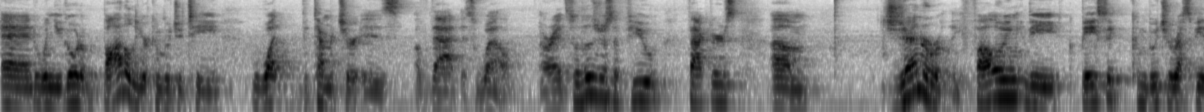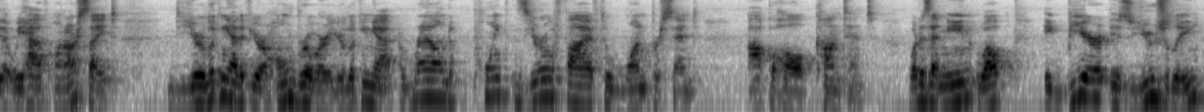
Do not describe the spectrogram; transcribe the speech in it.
and when you go to bottle your kombucha tea, what the temperature is of that as well. All right, so those are just a few factors. Um, generally, following the basic kombucha recipe that we have on our site, you're looking at, if you're a home brewer, you're looking at around 0.05 to 1% alcohol content. What does that mean? Well, a beer is usually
